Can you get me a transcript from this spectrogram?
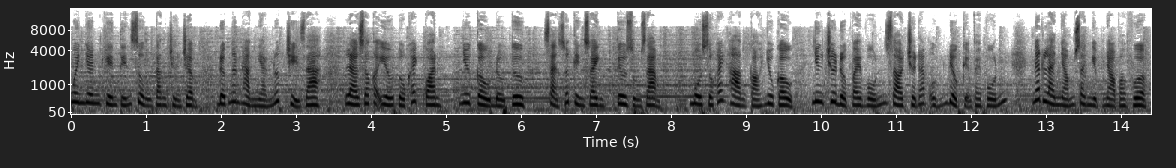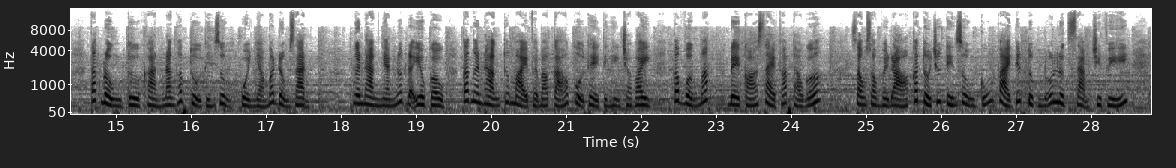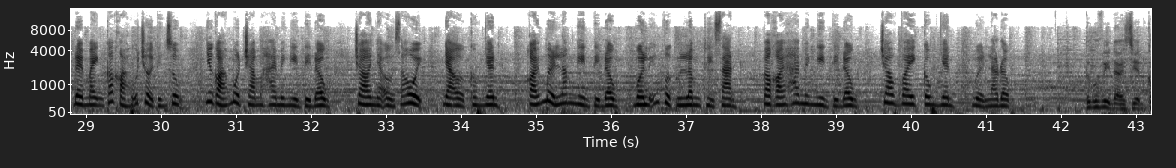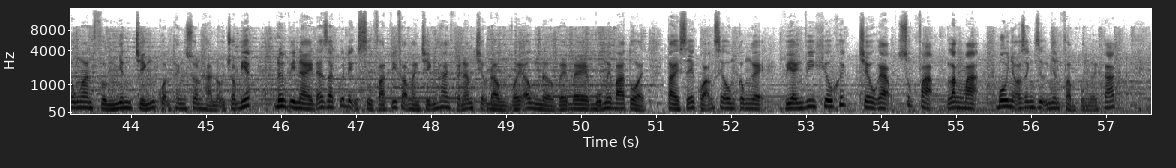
Nguyên nhân khiến tín dụng tăng trưởng chậm được Ngân hàng Nhà nước chỉ ra là do các yếu tố khách quan như cầu đầu tư, sản xuất kinh doanh, tiêu dùng giảm, một số khách hàng có nhu cầu nhưng chưa được vay vốn do chưa đáp ứng điều kiện vay vốn, nhất là nhóm doanh nghiệp nhỏ và vừa, tác động từ khả năng hấp thụ tín dụng của nhóm bất động sản. Ngân hàng Nhà nước đã yêu cầu các ngân hàng thương mại phải báo cáo cụ thể tình hình cho vay, các vướng mắc để có giải pháp tháo gỡ. Song song với đó, các tổ chức tín dụng cũng phải tiếp tục nỗ lực giảm chi phí, đẩy mạnh các gói hỗ trợ tín dụng như gói 120.000 tỷ đồng cho nhà ở xã hội, nhà ở công nhân, gói 15.000 tỷ đồng với lĩnh vực lâm thủy sản, và gói 20.000 tỷ đồng cho vay công nhân, người lao động. Thưa quý vị, đại diện Công an phường Nhân Chính, quận Thanh Xuân, Hà Nội cho biết, đơn vị này đã ra quyết định xử phạt vi phạm hành chính 2,5 triệu đồng với ông NVB 43 tuổi, tài xế quãng xe ôm công nghệ vì hành vi khiêu khích, trêu gạo, xúc phạm, lăng mạ, bôi nhọ danh dự nhân phẩm của người khác.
